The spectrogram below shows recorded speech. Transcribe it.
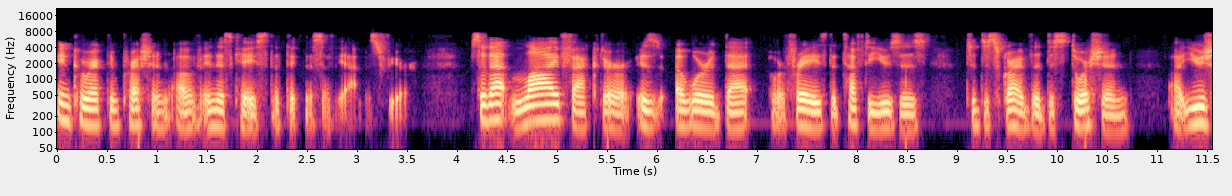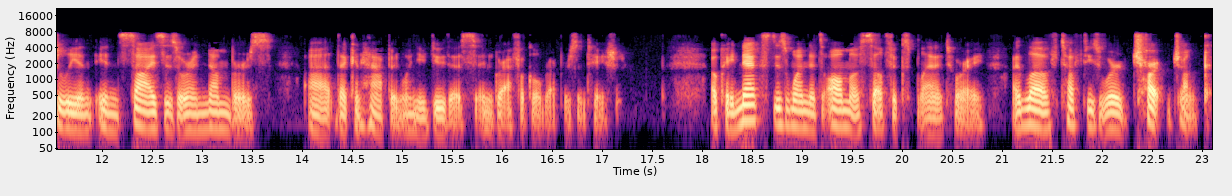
incorrect impression of, in this case, the thickness of the atmosphere. So that lie factor is a word that, or phrase that Tufte uses to describe the distortion, uh, usually in, in sizes or in numbers, uh, that can happen when you do this in graphical representation. Okay, next is one that's almost self-explanatory. I love Tufte's word chart junk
